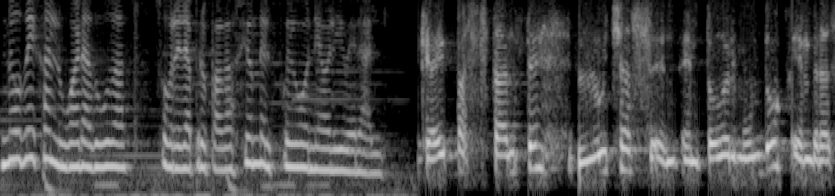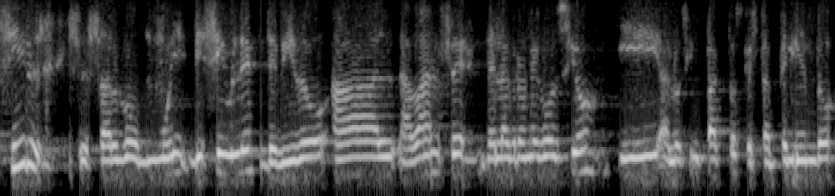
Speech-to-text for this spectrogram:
no dejan lugar a dudas sobre la propagación del fuego neoliberal que hay bastante luchas en, en, todo el mundo. En Brasil es algo muy visible debido al avance del agronegocio y a los impactos que están teniendo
